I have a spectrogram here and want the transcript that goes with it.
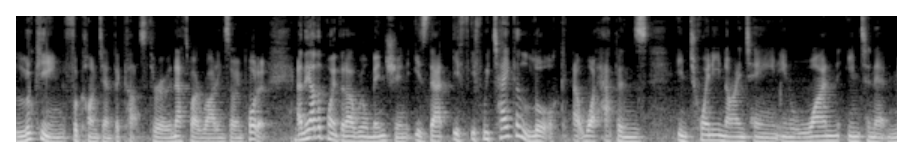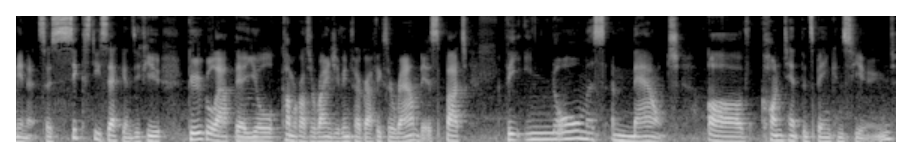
looking for content that cuts through, and that's why writing's so important. And the other point that I will mention is that if, if we take a look at what happens in 2019 in one internet minute. So 60 seconds. If you Google out there, you'll come across a range of infographics around this. But the enormous amount of content that's being consumed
